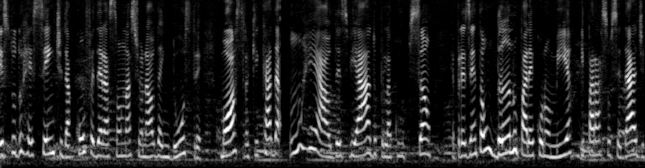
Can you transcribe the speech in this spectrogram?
Estudo recente da Confederação Nacional da Indústria mostra que cada um real desviado pela corrupção representa um dano para a economia e para a sociedade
